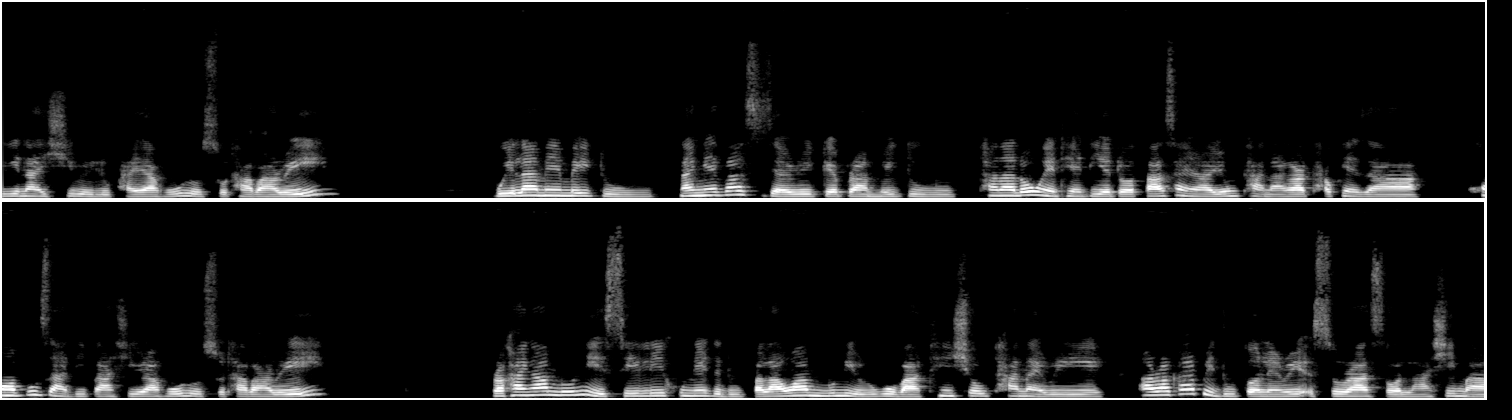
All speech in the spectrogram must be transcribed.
လေးနိုင်ရှိရလူဖိုင်ရဖို့လို့ဆိုထားပါရယ်ဝေလာမဲမိတ်တူနိုင်ငံသားစီဇယ်ရီကက်ပရာမိတ်တူဌာနတော်ဝင်ထင်တရတော်သားဆိုင်ရာရုံးဌာနကထောက်ခဲ့စား ခွန်ပုစာဒီပါရှိရာဖို့လို့ဆိုထားပါရယ်ရခိုင်ကမူနီစီလီခုနဲ့တူပလာဝမူနီရူကိုပါထင်းရှုပ်ထားနိုင်ရယ်အရခပြည်သူတော်လင်ရေးအစိုးရစော်လာရှိမှာ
